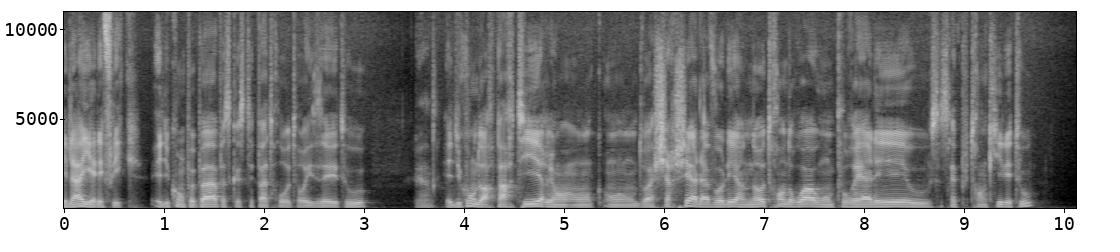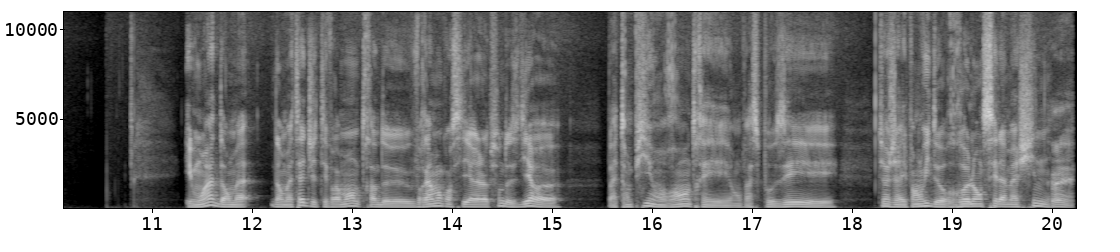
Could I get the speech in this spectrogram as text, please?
et là, il y a les flics. Et du coup, on peut pas parce que c'était pas trop autorisé et tout. Et du coup, on doit repartir et on, on- on doit chercher à la voler un autre endroit où on pourrait aller, où ça serait plus tranquille et tout. Et moi, dans ma, dans ma tête, j'étais vraiment en train de vraiment considérer l'option de se dire, euh, bah tant pis, on rentre et on va se poser. Et... Tu vois, j'avais pas envie de relancer la machine Ouais.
